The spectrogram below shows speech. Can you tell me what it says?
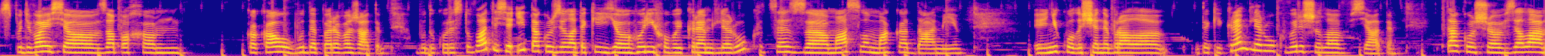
Сподіваюся, запах. Какао буде переважати. Буду користуватися. І також взяла такий е, горіховий крем для рук. Це з маслом макадамії. Е, Ніколи ще не брала такий крем для рук, вирішила взяти. Також е, взяла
